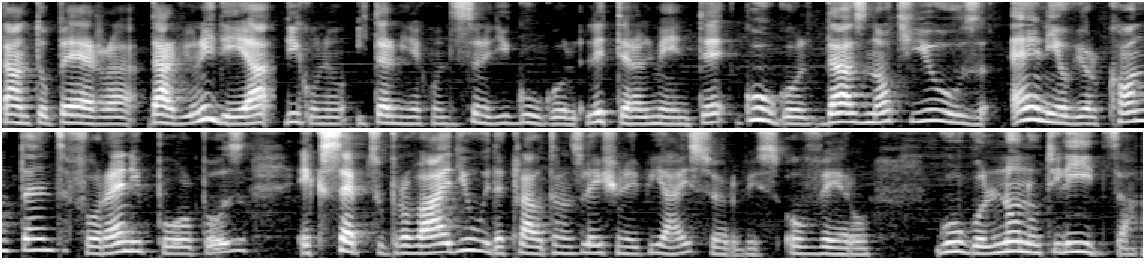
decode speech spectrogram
Tanto per darvi un'idea, dicono i termini e condizioni di Google letteralmente, Google does not use any of your content for any purpose except to provide you with a cloud translation API service, ovvero Google non utilizza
